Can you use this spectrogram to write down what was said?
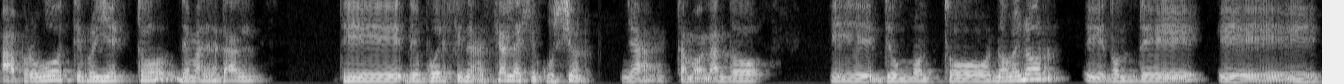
aprobó este proyecto de manera tal de, de poder financiar la ejecución. ¿ya? Estamos hablando eh, de un monto no menor, eh, donde eh,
